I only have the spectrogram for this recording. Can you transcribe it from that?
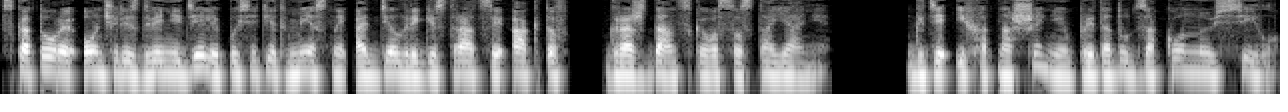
с которой он через две недели посетит местный отдел регистрации актов гражданского состояния, где их отношениям придадут законную силу.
